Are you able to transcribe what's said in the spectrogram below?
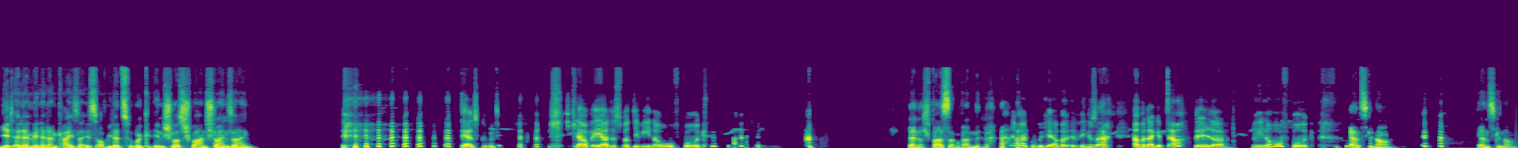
Wird er denn, wenn er dann Kaiser ist, auch wieder zurück in Schloss Schwanstein sein? Der ist gut. Ich glaube eher, das wird die Wiener Hofburg. Kleiner Spaß am Rande. Ja, war gut, ja, aber wie gesagt, aber da gibt es auch Bilder. Wiener Hofburg. Ganz genau. Ganz genau.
